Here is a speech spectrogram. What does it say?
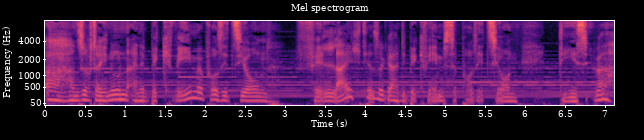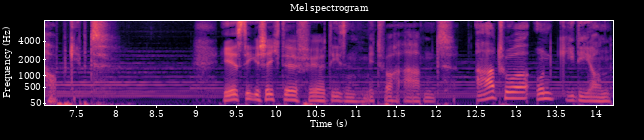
Oh, und sucht euch nun eine bequeme Position. Vielleicht ja sogar die bequemste Position, die es überhaupt gibt. Hier ist die Geschichte für diesen Mittwochabend. Arthur und Gideon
